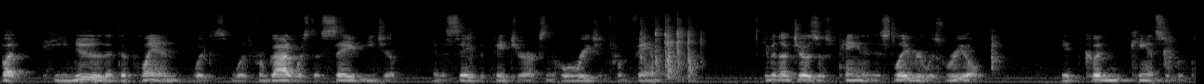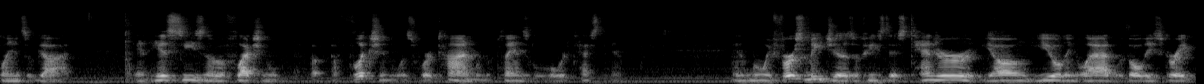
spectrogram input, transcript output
But he knew that the plan was, was from God was to save Egypt and to save the patriarchs and the whole region from famine. Even though Joseph's pain and his slavery was real, it couldn't cancel the plans of God. And his season of affliction, affliction was for a time when the plans of the Lord tested him. And when we first meet Joseph, he's this tender, young, yielding lad with all these great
